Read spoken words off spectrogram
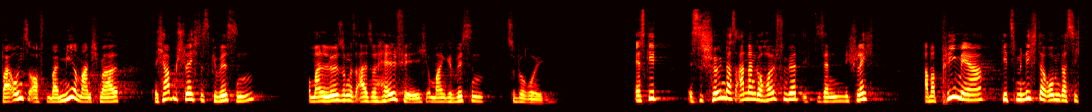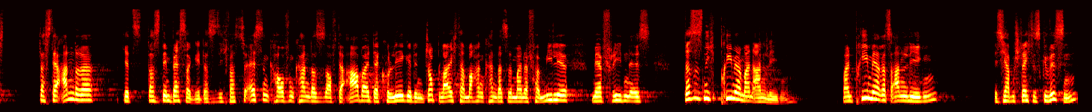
bei uns oft, bei mir manchmal, ich habe ein schlechtes Gewissen und meine Lösung ist also, helfe ich, um mein Gewissen zu beruhigen. Es geht, es ist schön, dass anderen geholfen wird, das ist ja nicht schlecht, aber primär geht es mir nicht darum, dass ich, dass der andere jetzt, dass es dem besser geht, dass er sich was zu essen kaufen kann, dass es auf der Arbeit der Kollege den Job leichter machen kann, dass in meiner Familie mehr Frieden ist. Das ist nicht primär mein Anliegen. Mein primäres Anliegen ist, ich habe ein schlechtes Gewissen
